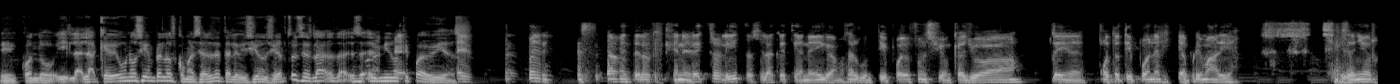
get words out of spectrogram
eh, cuando, y la, la que ve uno siempre en los comerciales de televisión, ¿cierto? Ese es, la- la- es el mismo tipo de bebidas. Exactamente, lo que tiene electrolitos y la que tiene, digamos, algún tipo de función que ayuda de otro tipo de energía primaria. Sí, señor.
